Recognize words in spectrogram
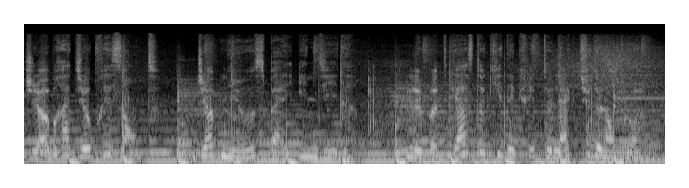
Job Radio présente Job News by Indeed, le podcast qui décrypte l'actu de l'emploi.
